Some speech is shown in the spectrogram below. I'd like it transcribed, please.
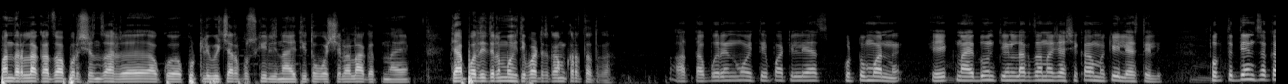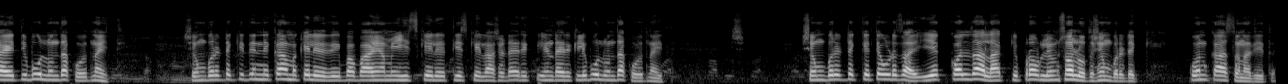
पंधरा लाखाचं ऑपरेशन झालं कु- कुठली विचारपूस केली नाही तिथं वशिला लागत नाही. त्या पद्धतीनं मोहिते पाटील काम करतात का? आतापर्यंत मोहिते पाटील याच कुटुंबानं एक नाही दोन तीन लाख जणांची अशी कामं केली असतील. फक्त त्यांचं काय ते बोलून दाखवत नाहीत. शंभर टक्के त्यांनी कामं केलेली आहेत. बाबा आम्ही हेच केलं तेच केलं असं डायरेक्ट इनडायरेक्टली बोलून दाखवत नाहीत. शंभर टक्के तेवढंच आहे. एक कॉल झाला की प्रॉब्लेम सॉल्व्ह होतो शंभर टक्के. कोण का असं ना तिथं?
